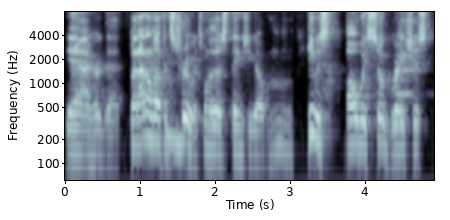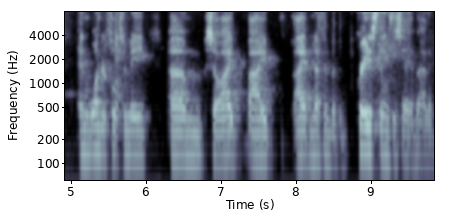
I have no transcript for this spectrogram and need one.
Yeah, I heard that, but I don't know if it's true. It's one of those things you go. Hmm. He was always so gracious and wonderful to me. Um, so I, I, I have nothing but the greatest things to say about him.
